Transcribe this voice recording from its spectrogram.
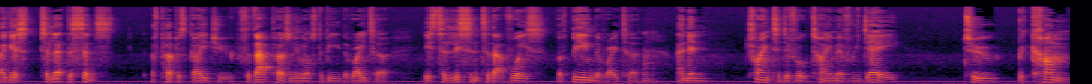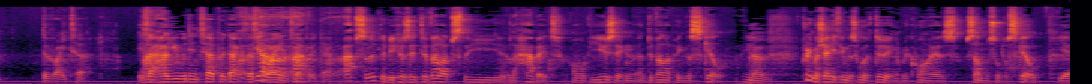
I guess to let the sense of purpose guide you for that person who wants to be the writer is to listen to that voice of being the writer Mm-hmm. and then trying to devote time every day to become the writer. Is that how you would interpret that? Because that's how I interpret a- that. Absolutely, because it develops the the habit of using and developing the skill. You know, pretty much anything that's worth doing requires some sort of skill. Yeah.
